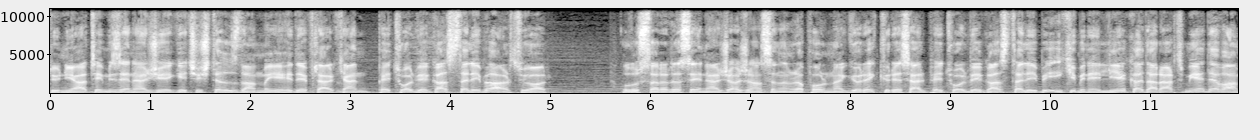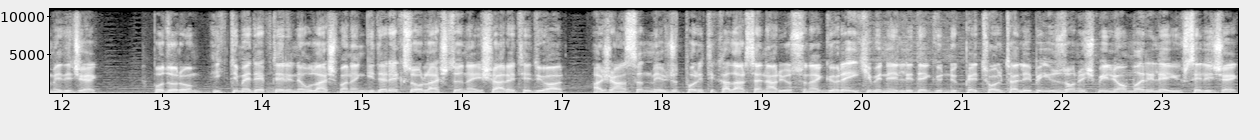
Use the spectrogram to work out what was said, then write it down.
Dünya temiz enerjiye geçişte hızlanmayı hedeflerken petrol ve gaz talebi artıyor. Uluslararası Enerji Ajansı'nın raporuna göre küresel petrol ve gaz talebi 2050'ye kadar artmaya devam edecek. Bu durum iklim hedeflerine ulaşmanın giderek zorlaştığına işaret ediyor. Ajansın mevcut politikalar senaryosuna göre 2050'de günlük petrol talebi 113 milyon varile yükselecek.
